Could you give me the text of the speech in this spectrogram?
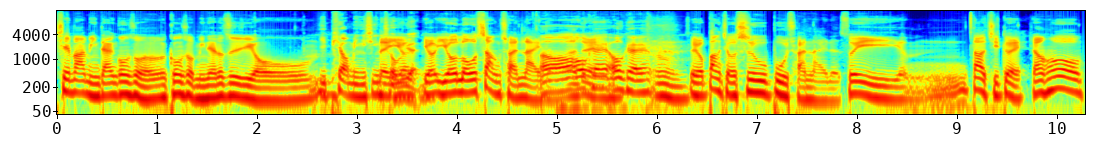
先发名单、攻守攻守名单都是由一票明星球员，由由楼上传来的，哦，OK OK，嗯，由棒球事务部传来的，所以嗯，道奇队，然后。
